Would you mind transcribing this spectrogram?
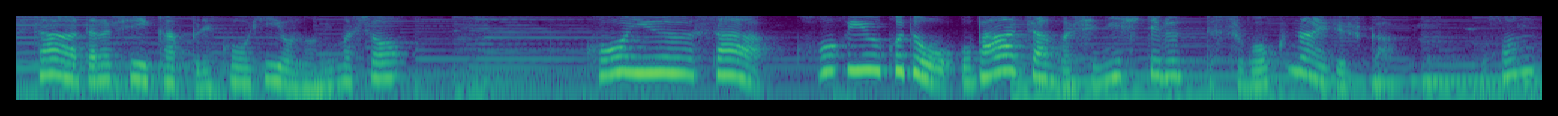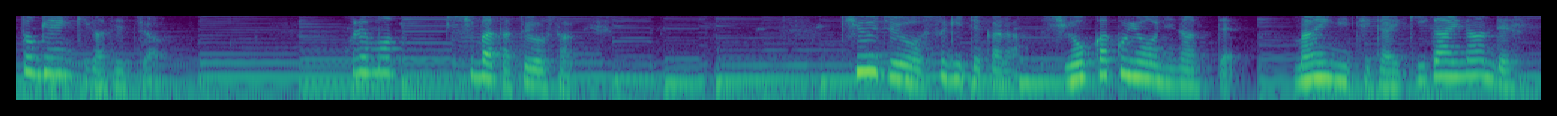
さあ新しいカップでコーヒーを飲みましょう。こういうさこういうことをおばあちゃんが死にしてるってすごくないですか？ほんと元気が出ちゃう。これも柴田豊さんです。90を過ぎてから詩を書くようになって毎日が生きがいなんです。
